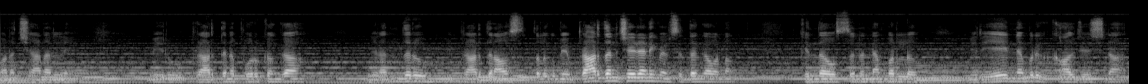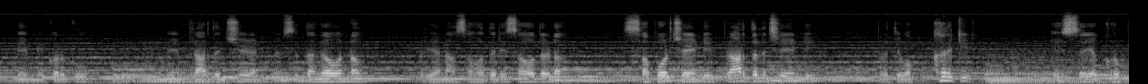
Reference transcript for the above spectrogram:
మన ఛానల్ని మీరు ప్రార్థన పూర్వకంగా మీరందరూ మీ ప్రార్థన అవసరాలకు మేము ప్రార్థన చేయడానికి మేము సిద్ధంగా ఉన్నాం. కింద వస్తున్న నెంబర్లో మీరు ఏ నెంబర్కి కాల్ చేసినా మేము మీ కొరకు మేము ప్రార్థన చేయడానికి మేము సిద్ధంగా ఉన్నాం. ప్రియ నా సహోదరి సహోదరుడ సపోర్ట్ చేయండి ప్రార్థన చేయండి. ప్రతి ఒక్కరికి ఏసయ్య కృప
